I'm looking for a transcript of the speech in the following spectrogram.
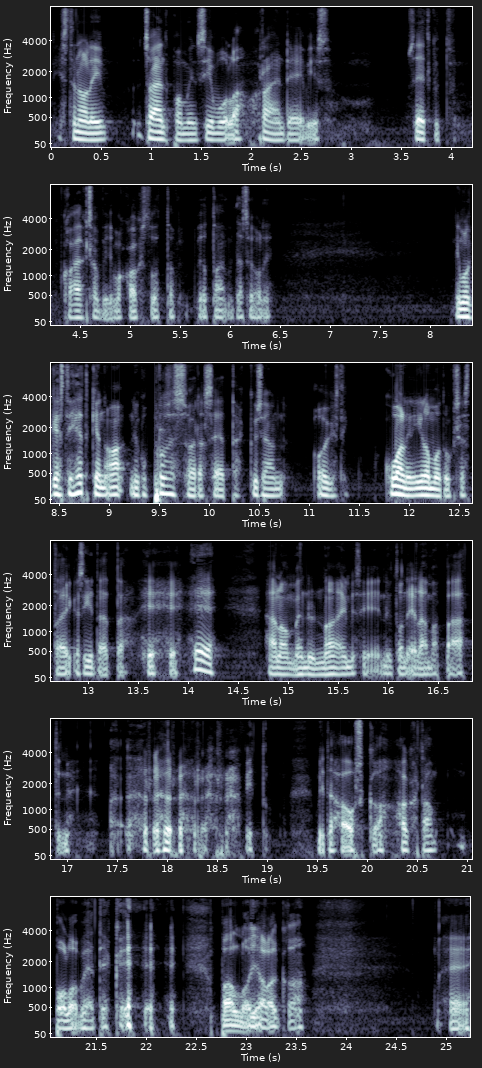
niin sitten oli Giant Bombin sivulla Ryan Davies 78-2000 jotain, mitä se oli. Niin mulla kesti hetken niin kuin prosessoida se, että kyse on oikeasti kuolin ilmoituksesta, eikä siitä, että he he he, hän on mennyt naimisiin, nyt on elämä päättynyt. Rö, rö, rö, rö, vittu, mitä hauskaa, hakataan polvea, tiedätkö, pallo jalkaa. Ei.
